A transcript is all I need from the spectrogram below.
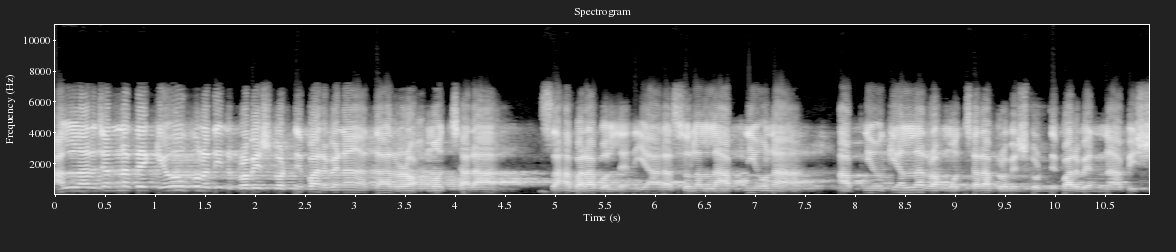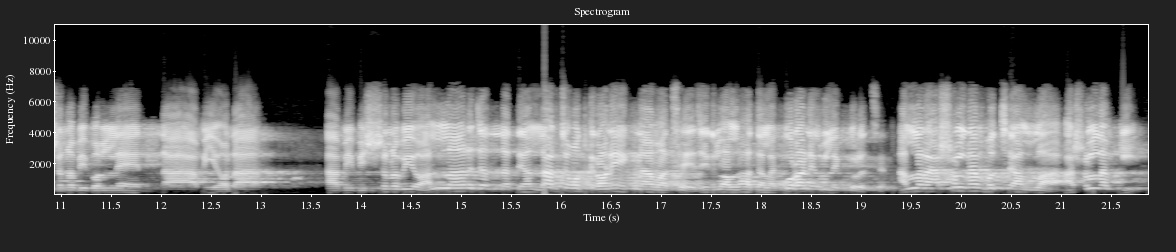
আল্লাহর জান্নাতে কেউ কোনোদিন প্রবেশ করতে পারবে না তার রহমত ছাড়া। সাহাবারা বললেন, ইয়া রাসূলুল্লাহ, আপনিও না, আপনিও কি আল্লাহর রহমত ছাড়া প্রবেশ করতে পারবেন না? বিশ্বনবী বললেন, না, আমিও না। আমি বিশ্বনবীও আল্লাহর জান্নাতে আল্লাহর চমৎকার অনেক নাম আছে যেগুলো আল্লাহ তাআলা কোরআনে উল্লেখ করেছেন। আল্লাহর আসল নাম হচ্ছে আল্লাহ। আসল নাম কি?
